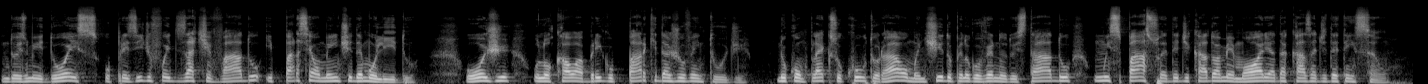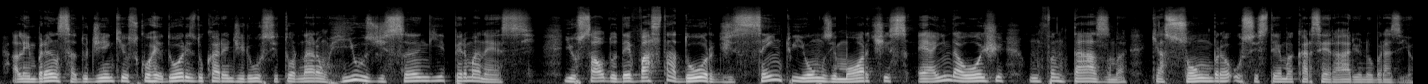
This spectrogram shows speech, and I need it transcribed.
Em 2002, o presídio foi desativado e parcialmente demolido. Hoje, o local abriga o Parque da Juventude. No complexo cultural mantido pelo governo do estado, um espaço é dedicado à memória da casa de detenção. A lembrança do dia em que os corredores do Carandiru se tornaram rios de sangue permanece. E o saldo devastador de 111 mortes é ainda hoje um fantasma que assombra o sistema carcerário no Brasil.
